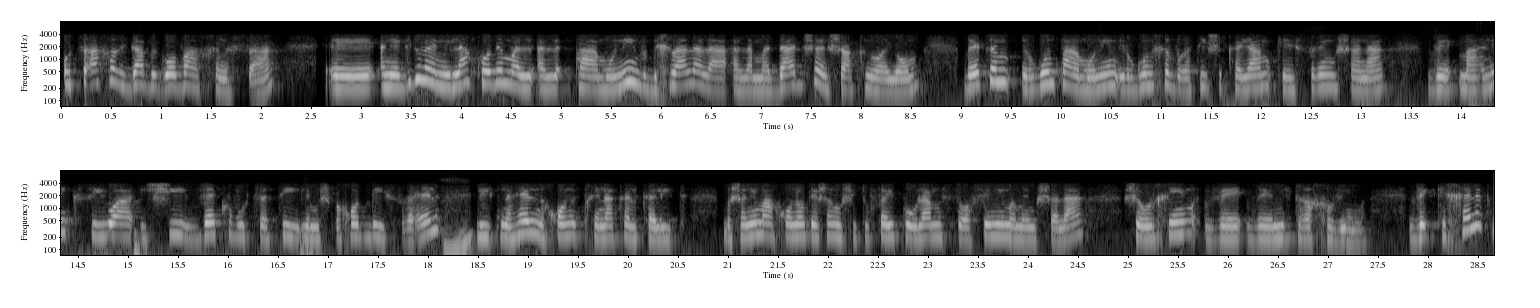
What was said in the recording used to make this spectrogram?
הוצאה חריגה בגובה ההכנסה. אה, אני אגיד אולי מילה קודם על, על פעמונים ובכלל על, ה, על המדד שהשקנו היום. בעצם ארגון פעמונים, ארגון חברתי שקיים כ-20 שנה ומעניק סיוע אישי וקבוצתי למשפחות בישראל mm-hmm. להתנהל נכון מבחינה כלכלית. בשנים האחרונות יש לנו שיתופי פעולה מסועפים עם הממשלה שהולכים ו- ומתרחבים. וכחלק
